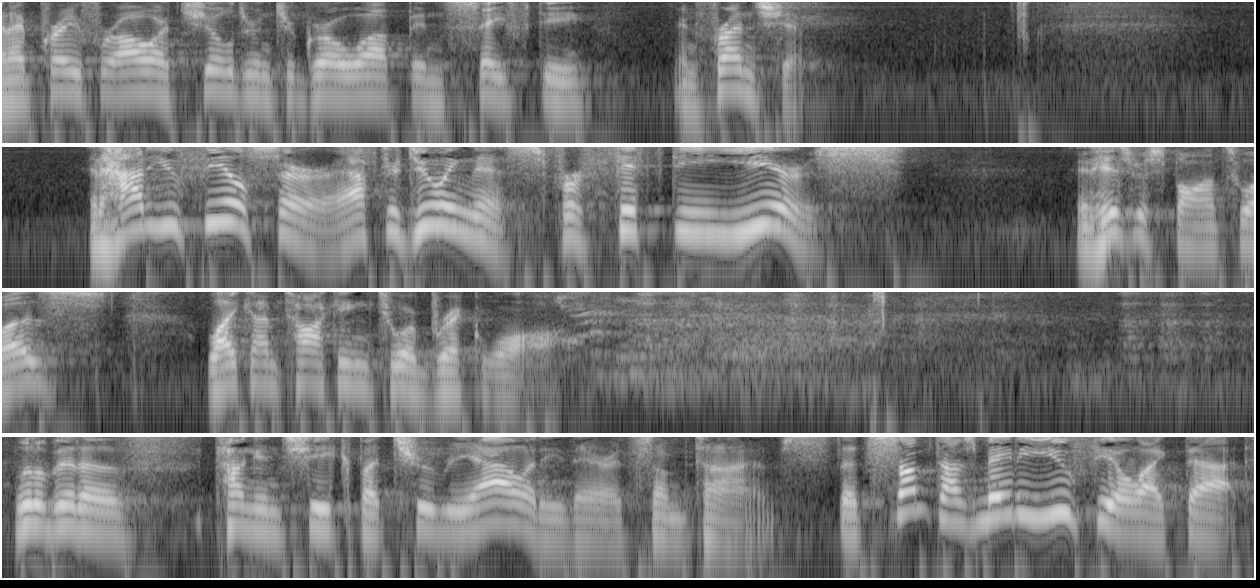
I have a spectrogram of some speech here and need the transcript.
and I pray for all our children to grow up in safety and friendship. And how do you feel, sir, after doing this for 50 years? And his response was, like I'm talking to a brick wall. a little bit of tongue in cheek, but true reality there at sometimes. That sometimes maybe you feel like that.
